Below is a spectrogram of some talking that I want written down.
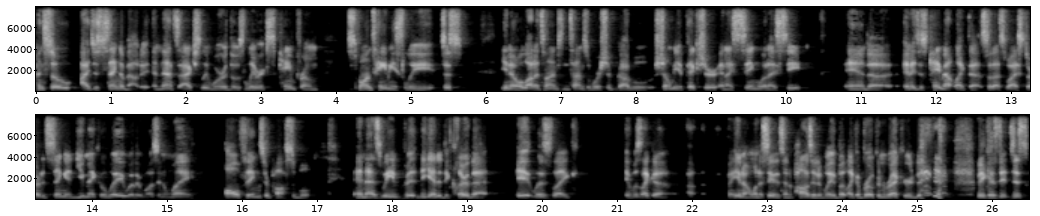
And so I just sang about it. And that's actually where those lyrics came from spontaneously, just you know, a lot of times in times of worship, God will show me a picture and I sing what I see. And uh, and it just came out like that. So that's why I started singing, You make a way where there wasn't a way. All things are possible. And as we began to declare that, it was like, it was like a, a you know, I want to say this in a positive way, but like a broken record because it just,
